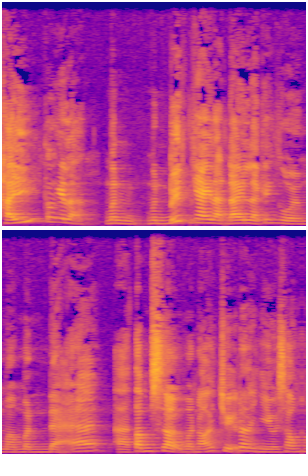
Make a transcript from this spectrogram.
thấy có nghĩa là mình mình biết ngay là đây là cái người mà mình đã à, tâm sự và nói chuyện rất là nhiều xong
